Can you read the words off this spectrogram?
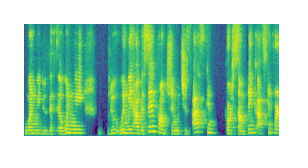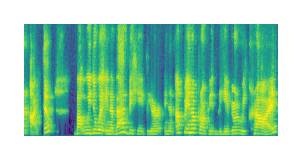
when we do this, uh, when we do, when we have the same function, which is asking for something, asking for an item, but we do it in a bad behavior, in an inappropriate behavior, we cry,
